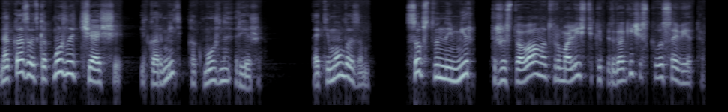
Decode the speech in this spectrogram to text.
наказывать как можно чаще и кормить как можно реже. Таким образом, собственный мир торжествовал над формалистикой педагогического совета.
